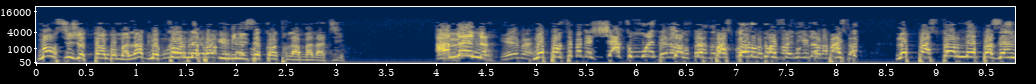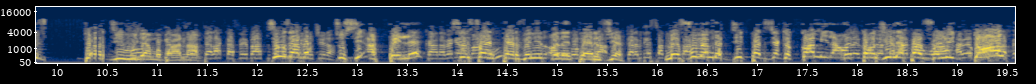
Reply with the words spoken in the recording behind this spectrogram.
Moi aussi, je tombe malade. Le corps n'est pas immunisé contre la maladie. Amen. Ne pensez pas que chaque moindre chose, le pasteur doit venir. Le pasteur, le pasteur n'est pas un victeur, dit William Branham. Si vous avez un souci, appelez. S'il faut intervenir, on intervient. Mais vous-même ne dites pas déjà que comme il a entendu, il n'est pas venu. Donc,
